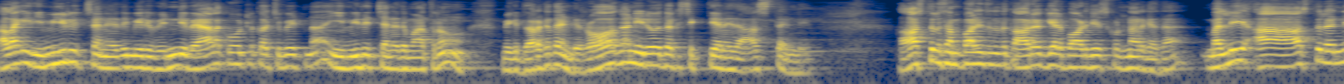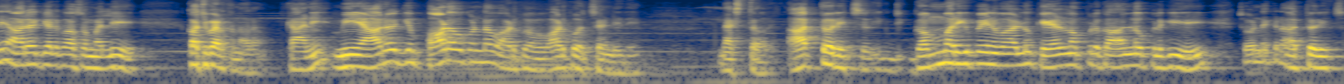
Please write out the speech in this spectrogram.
అలాగే ఇది ఇమ్యూరిచ్ అనేది మీరు ఎన్ని వేల కోట్లు ఖర్చు పెట్టినా ఈ ఇమ్యూరిచ్ అనేది మాత్రం మీకు దొరకదండి. రోగ నిరోధక శక్తి అనేది ఆస్తి అండి. ఆస్తులు సంపాదించినందుకు ఆరోగ్యాలు పాడు చేసుకుంటున్నారు కదా. మళ్ళీ ఆ ఆస్తులన్నీ ఆరోగ్యాల కోసం మళ్ళీ ఖర్చు పెడుతున్నారు. కానీ మీ ఆరోగ్యం పాడవకుండా వాడుకో వాడుకోవచ్చండి ఇది. నెక్స్ట్ ఆర్థోరిచ్. గమ్మరిగిపోయిన వాళ్ళు కీళ్ళ నొప్పులు కాళ్ళ నొప్పులకి చూడండి ఇక్కడ ఆర్థోరిచ్.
